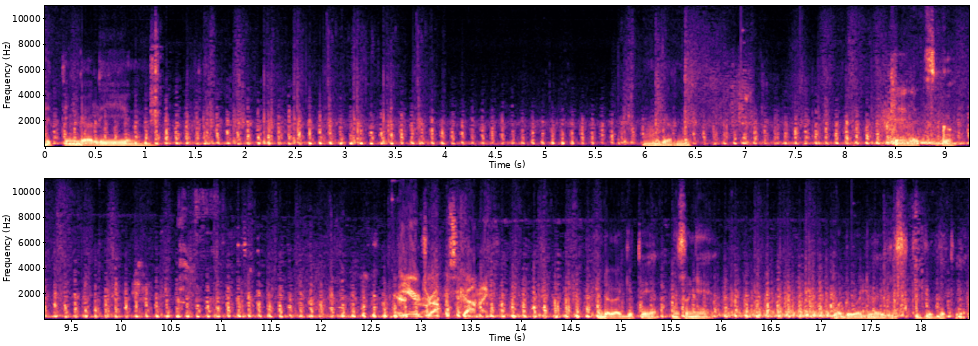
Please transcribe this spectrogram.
Ditinggalin. Nah, biar deh. Oke, let's go. The airdrop is coming. Ada lagi tuh ya musuhnya ya. Waduh ada lagi situ juga tuh ya.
